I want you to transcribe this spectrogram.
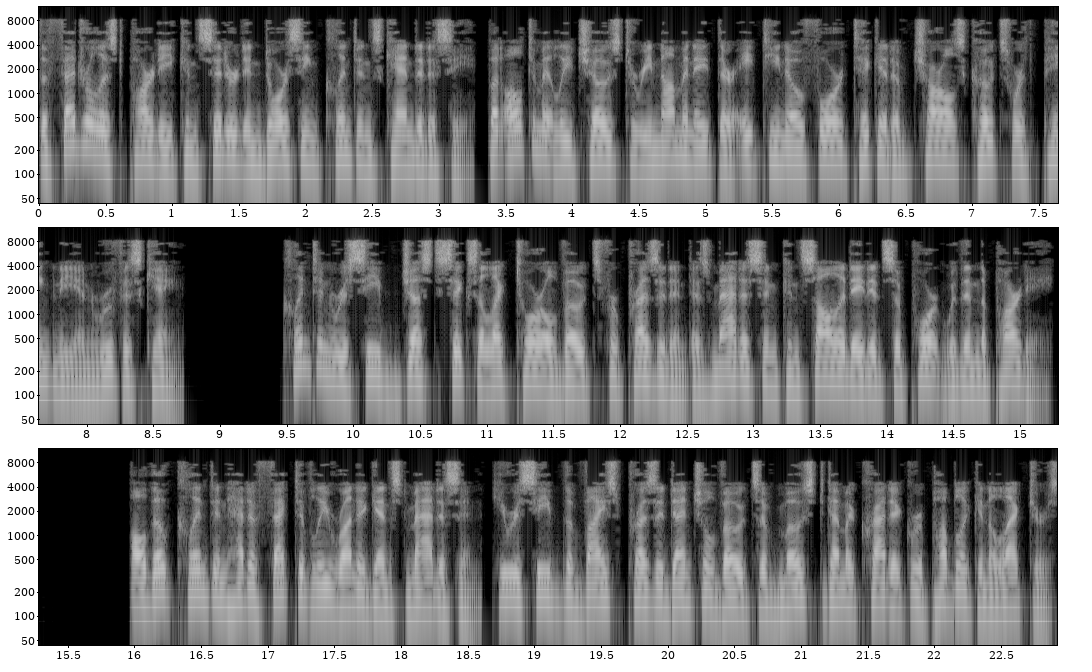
The Federalist Party considered endorsing Clinton's candidacy, but ultimately chose to renominate their 1804 ticket of Charles Cotesworth Pinckney and Rufus King. Clinton received just six electoral votes for president as Madison consolidated support within the party. Although Clinton had effectively run against Madison, he received the vice presidential votes of most Democratic-Republican electors,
